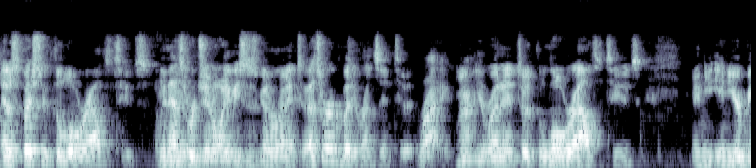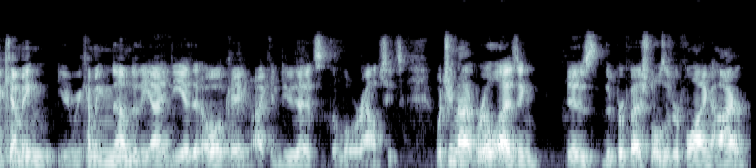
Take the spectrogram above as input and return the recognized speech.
And especially at the lower altitudes. I mean, that's Yeah. where general aviation is going to run into. That's where everybody runs into it. right, You're, you're running into it at the lower altitudes, and, you, and you're becoming you're becoming numb to the idea that oh, okay, I can do that. It's at the lower altitudes. What you're not realizing is the professionals that are flying higher,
